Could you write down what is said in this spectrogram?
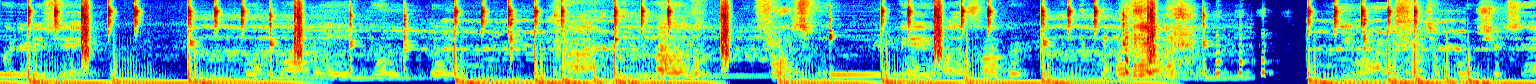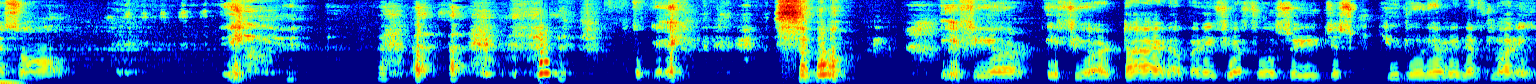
What did you say? Don't call me. Don't, don't. Uh, oh. Force me. Hey, motherfucker. You are such a bullshit asshole. okay. So, if you're if you are tired of and if you're forced to, you just you don't have enough money.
